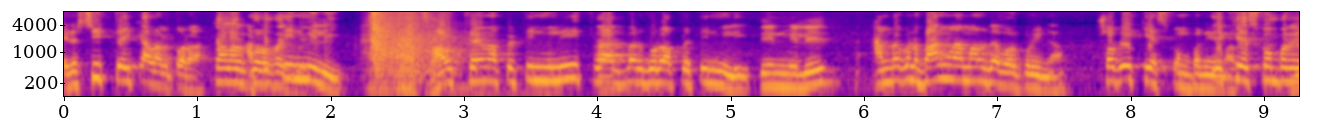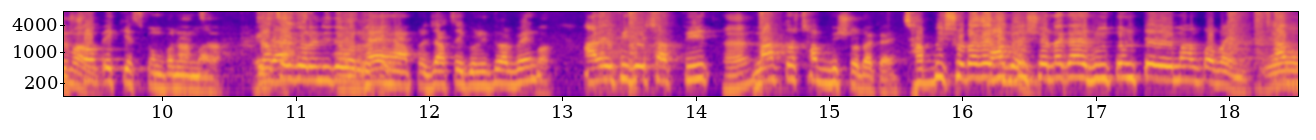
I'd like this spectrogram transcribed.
এটা সিটটাই কালার করা। Colour করা তিন মিলি। আউট ফ্রেম আপনার তিন মিলি ফ্ল্যাট বারগুলো আপনার তিন মিলি। তিন মিলির আমরা কোনো বাংলা মাল ব্যবহার করি না। সব একেএস কোম্পানির কোম্পানির মাল? সব একেএস কোম্পানির মাল। যাচাই করে নিতে পারবেন হ্যাঁ হ্যাঁ আপনি যাচাই করে নিতে পারবেন। ফিটের ফিট হ্যাঁ। মাত্র টাকায়। টাকায় মাল পাবেন। Oh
